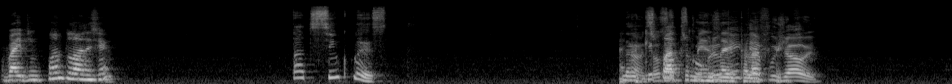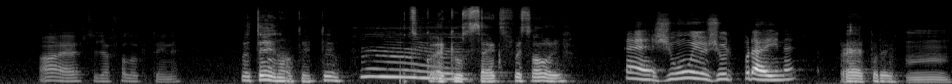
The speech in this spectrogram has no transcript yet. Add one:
Vai vir quando, Laranja? Tá de cinco meses. Não, Daqui então você quatro meses aí tem pela tempo frente. já, ué. Ah, é. Você já falou que tem, né? Não tem, não, tem tempo. É que o sexo foi só hoje. É, junho, julho, por aí, né? É, por aí. Hum.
